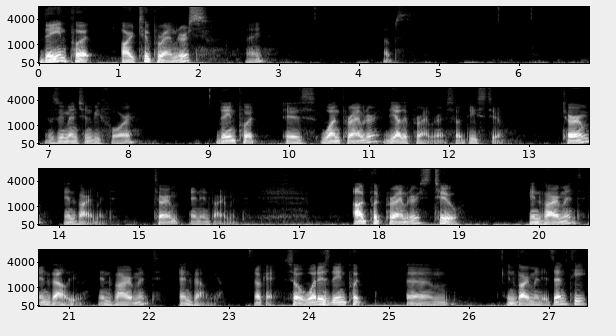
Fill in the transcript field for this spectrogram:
the input are two parameters, right? Oops. As we mentioned before, the input is one parameter, the other parameter, so these two. Term, environment. Term and environment. Output parameters, two. Environment and value. Environment and value. Okay, so what is the input um, environment is empty,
